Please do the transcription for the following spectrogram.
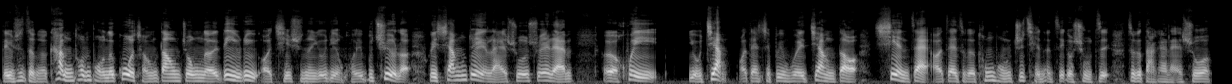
等于是整个抗通膨的过程当中呢，利率啊其实呢有点回不去了，会相对来说虽然呃会有降啊，但是并不会降到现在啊，在这个通膨之前的这个数字，这个大概来说。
